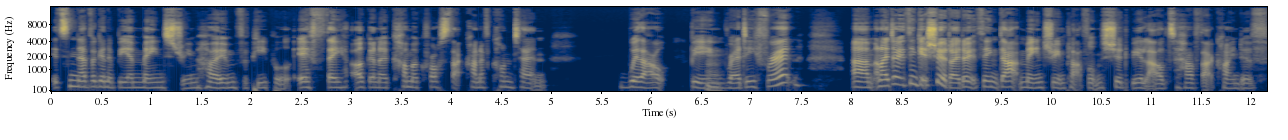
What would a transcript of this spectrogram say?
it's never going to be a mainstream home for people if they are going to come across that kind of content without being hmm. ready for it um, and i don't think it should. I don't think that mainstream platforms should be allowed to have that kind of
